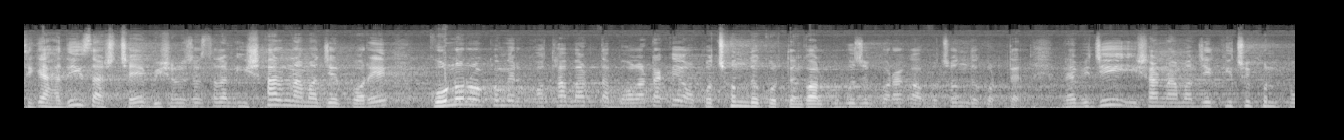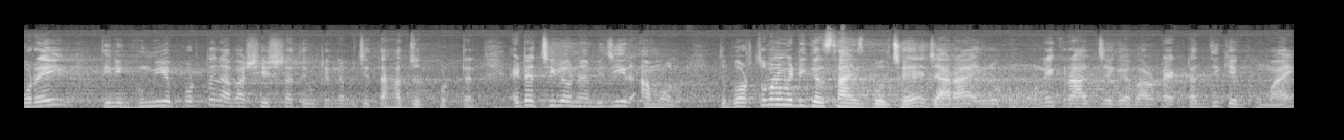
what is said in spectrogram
থেকে হাদিস আসছে, বিশ্বনবী সাল্লাম ঈশার নামাজের পরে কোনো রকমের কথাবার্তা বলাটাকে অপছন্দ করতেন, গল্প গুজব করাকে অপছন্দ করতেন। নবীজি ঈশার নামাজের কিছুক্ষণ পরেই তিনি ঘুমিয়ে পড়তেন, আবার শেষ রাতে উঠে নবীজি তাহাজ্জুদ পড়তেন। এটা ছিল নবীজির আমল। তো বর্তমানে মেডিকেল সায়েন্স বলছে যারা এরকম অনেক রাত জেগে বারোটা একটার দিকে ঘুমায়,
